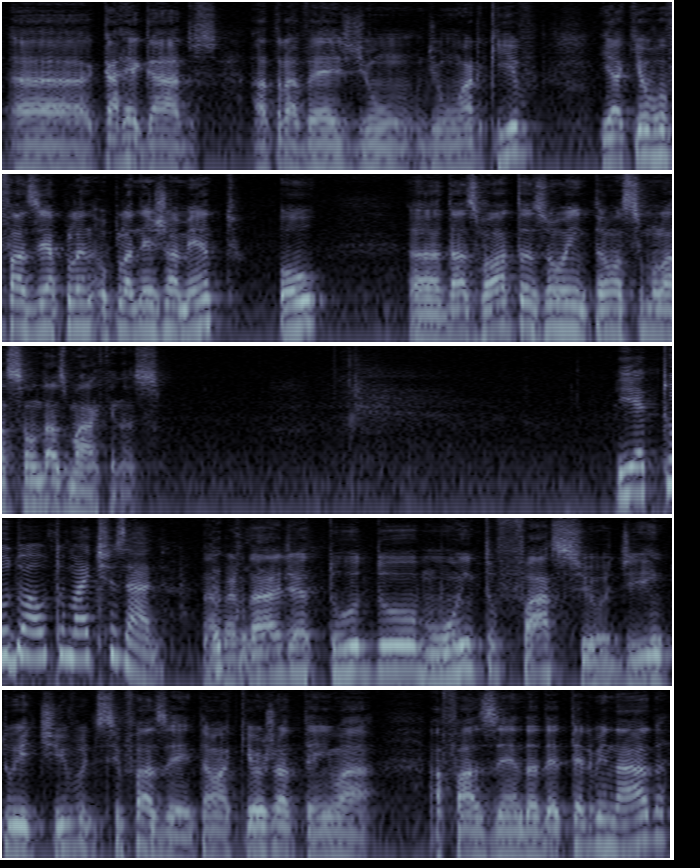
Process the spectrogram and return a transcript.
uh, carregados através de um, de um arquivo, e aqui eu vou fazer plan o planejamento ou uh, das rotas ou então a simulação das máquinas. E é tudo automatizado. Na eu... verdade, é tudo muito fácil, de intuitivo de se fazer. Então, aqui eu já tenho a, a fazenda determinada,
